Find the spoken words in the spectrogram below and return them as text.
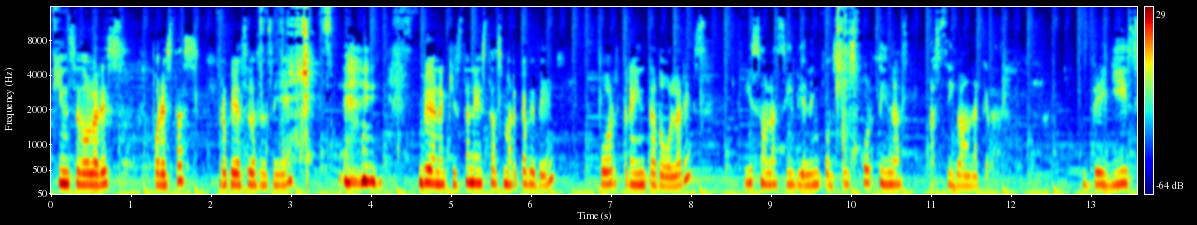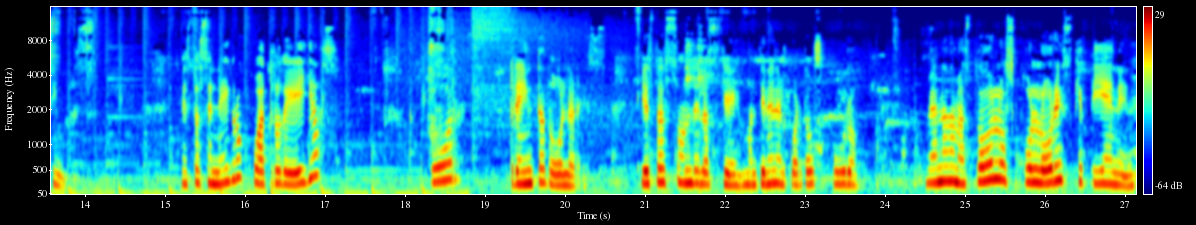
15 dólares por estas, creo que ya se las enseñé. vean, aquí están estas marca bebé por 30 dólares y son así, vienen con sus cortinas, así van a quedar bellísimas. Estas en negro, cuatro de ellas por 30 dólares. Y estas son de las que mantienen el cuarto oscuro. Vean nada más todos los colores que tienen.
